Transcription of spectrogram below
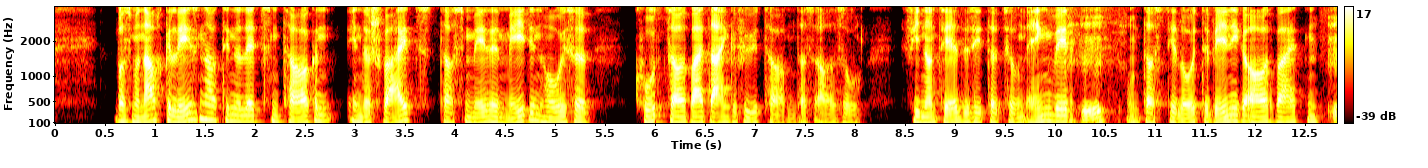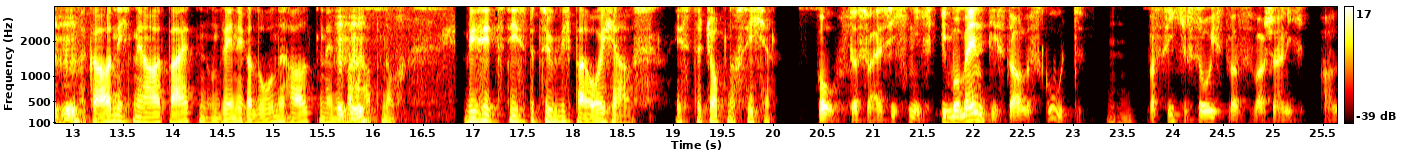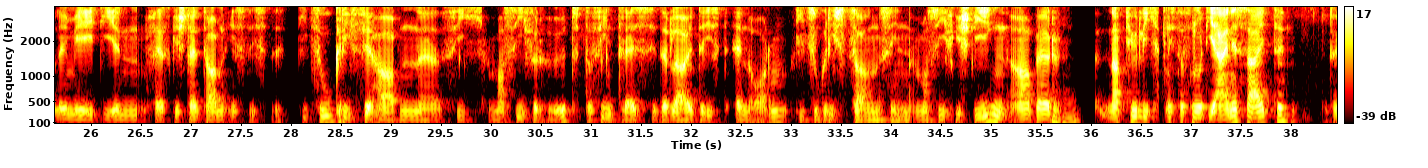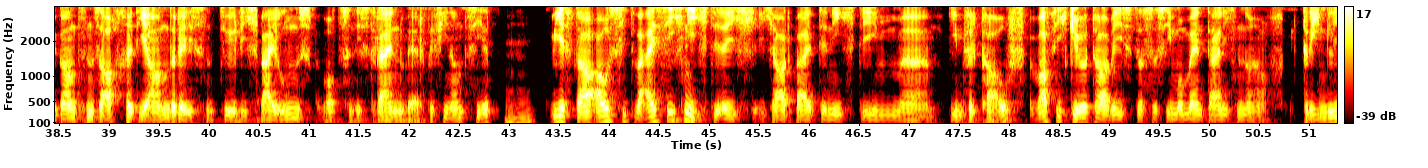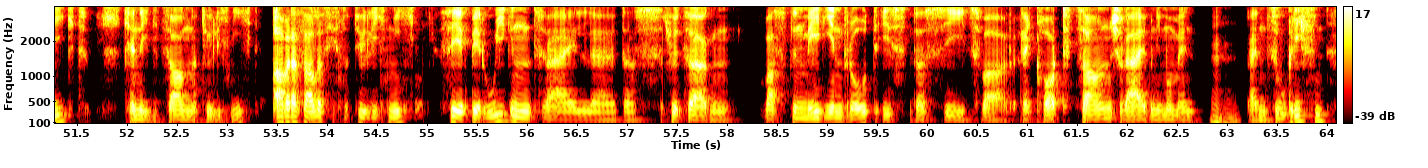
Was man auch gelesen hat in den letzten Tagen in der Schweiz, dass mehrere Medienhäuser Kurzarbeit eingeführt haben, dass also finanziell die Situation eng wird mhm. und dass die Leute weniger arbeiten mhm. oder gar nicht mehr arbeiten und weniger Lohn erhalten, wenn mhm. überhaupt noch. Wie sieht's diesbezüglich bei euch aus? Ist der Job noch sicher? Oh, das weiß ich nicht. Im Moment ist alles gut. Mhm. Was sicher so ist, was wahrscheinlich alle Medien festgestellt haben, ist, ist die Zugriffe haben äh, sich massiv erhöht. Das Interesse der Leute ist enorm. Die Zugriffszahlen sind massiv gestiegen. Aber mhm. natürlich ist das nur die eine Seite der ganzen Sache. Die andere ist natürlich bei uns, Watson ist rein werbefinanziert. Mhm. Wie es da aussieht, weiß ich nicht. Ich, ich arbeite nicht im, äh, im Verkauf. Was ich gehört habe, ist, dass es im Moment eigentlich noch drin liegt. Ich kenne die Zahlen natürlich nicht. Aber das alles ist natürlich nicht sehr beruhigend, weil äh, das, ich würde sagen, was den Medien droht, ist, dass sie zwar Rekordzahlen schreiben im Moment mhm. bei den Zugriffen,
